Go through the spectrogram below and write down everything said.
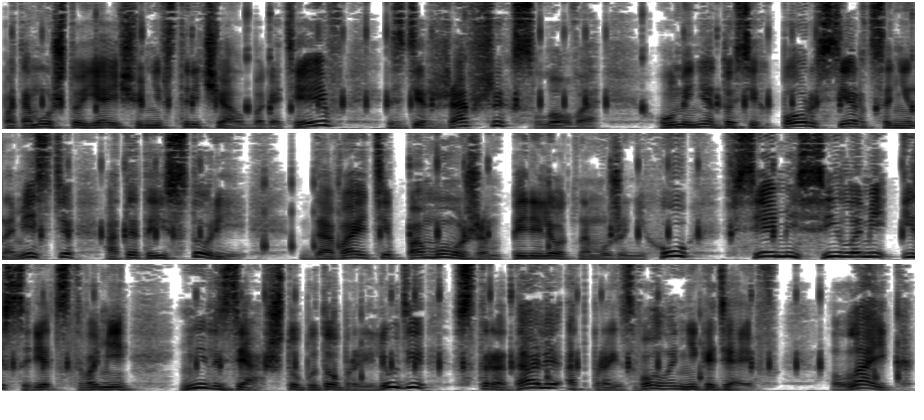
потому что я еще не встречал богатеев, сдержавших слово. У меня до сих пор сердце не на месте от этой истории. Давайте поможем перелетному жениху всеми силами и средствами. Нельзя, чтобы добрые люди страдали от произвола негодяев. Лайк,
